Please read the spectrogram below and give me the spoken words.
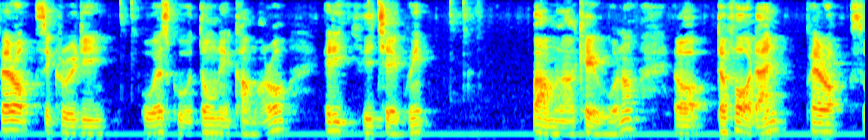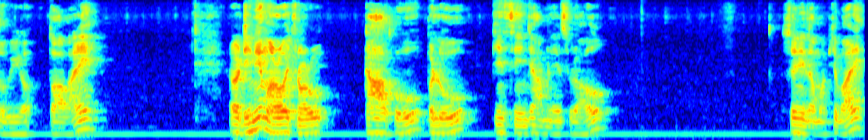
Ferroc Security OS ကိုတုံးတဲ့အခါမှာတော့အဲ့ဒီရွေးချယ်ခွင့်ပါမလာခဲ့ဘူးပေါ့နော်အဲ့တော့ default အတိုင်း Ferroc ဆိုပြီးတော့သွားပါတယ်အဲ့တော့ဒီနေ့မှာတော့ကျွန်တော်တို့ဒါကိုဘယ်လိုပြင်ဆင်ကြမလဲဆိုတာကိုဆွေးနွေးတော့မှာဖြစ်ပါတယ်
